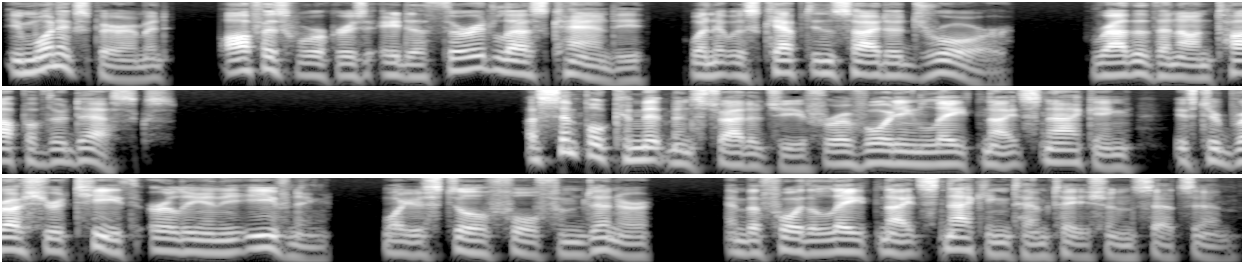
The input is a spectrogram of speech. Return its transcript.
In one experiment, office workers ate a third less candy when it was kept inside a drawer rather than on top of their desks. A simple commitment strategy for avoiding late night snacking is to brush your teeth early in the evening while you're still full from dinner and before the late night snacking temptation sets in.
